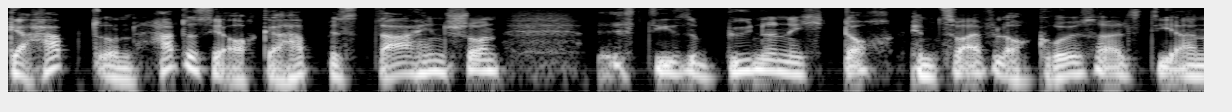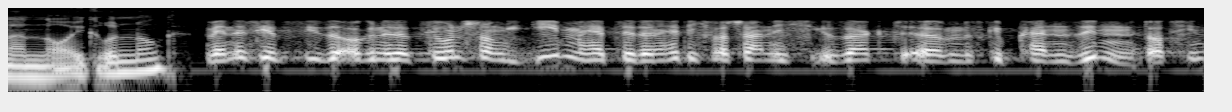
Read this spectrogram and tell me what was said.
gehabt und hat es ja auch gehabt bis dahin schon, ist diese Bühne nicht doch im Zweifel auch größer als die einer Neugründung? Wenn es jetzt diese Organisation schon gegeben hätte, dann hätte ich wahrscheinlich gesagt, ähm, es gibt keinen Sinn, dorthin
